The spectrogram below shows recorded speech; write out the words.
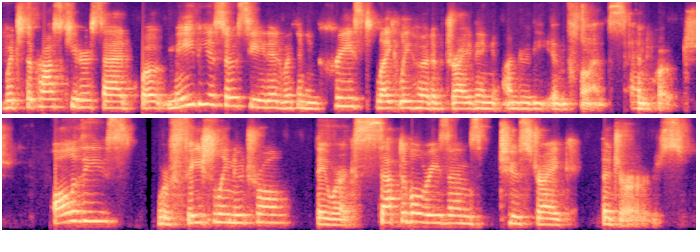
which the prosecutor said, quote, may be associated with an increased likelihood of driving under the influence, end quote. All of these were facially neutral, they were acceptable reasons to strike the jurors.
